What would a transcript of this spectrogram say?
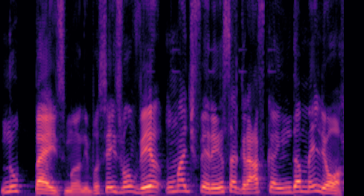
no PES, mano, e vocês vão ver uma diferença gráfica ainda melhor.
